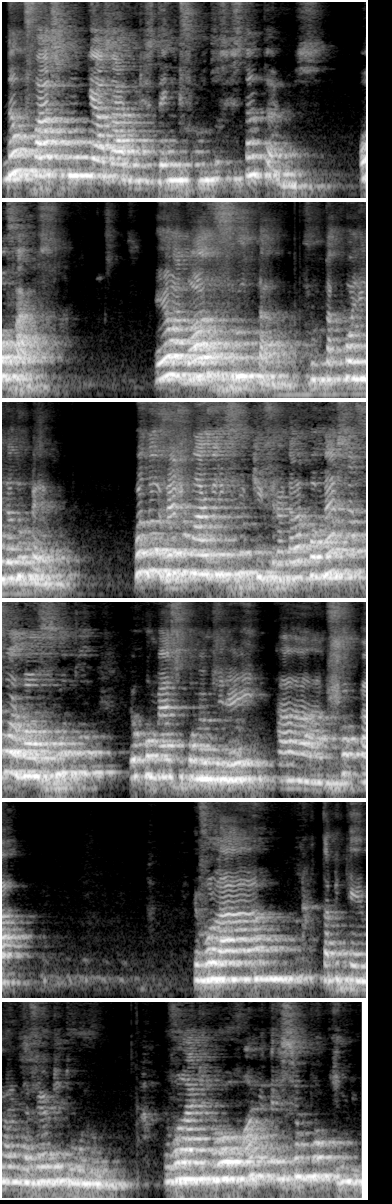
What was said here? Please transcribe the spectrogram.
não faz com que as árvores deem frutos instantâneos. Ou faz? Eu adoro fruta, fruta colhida do pé. Quando eu vejo uma árvore frutífera, que ela começa a formar o fruto, eu começo, como eu direi, a chocar. Eu vou lá, tá pequeno ainda, verde duro. Eu vou lá de novo, olha, cresceu um pouquinho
